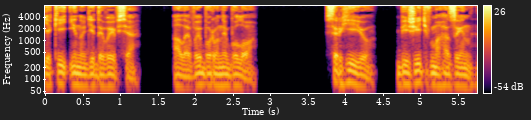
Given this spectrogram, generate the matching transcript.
який іноді дивився, але вибору не було. Сергію, біжіть в магазин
